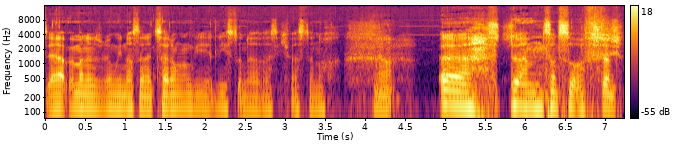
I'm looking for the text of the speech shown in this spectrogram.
früher. Ja, wenn man dann irgendwie noch seine Zeitung irgendwie liest und da weiß ich was dann noch. Ja. Äh, ähm, sonst so auf Stimmt.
